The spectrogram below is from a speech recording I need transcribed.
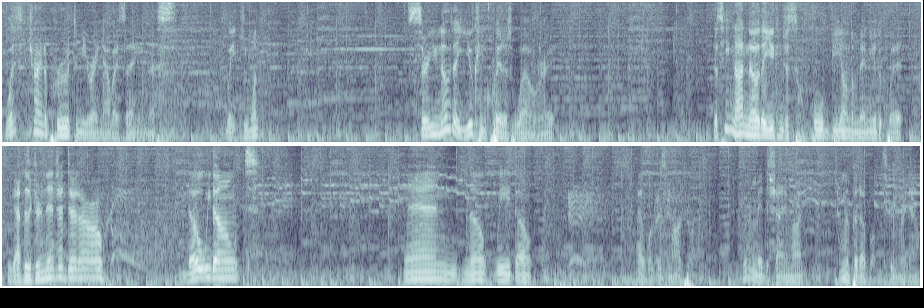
what is he trying to prove to me right now by saying this? Wait, he want- Sir, you know that you can quit as well, right? Does he not know that you can just hold B on the menu to quit? We got the Greninja Ditto! No, we don't! And no, we don't. I love this mod. Whoever made the shiny mod, I'm gonna put it up on the screen right now.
